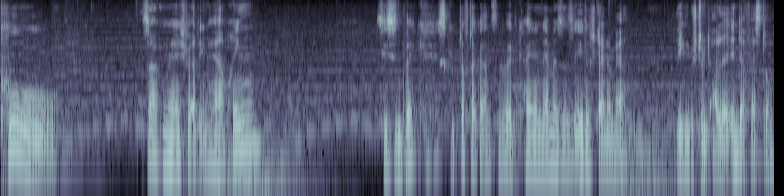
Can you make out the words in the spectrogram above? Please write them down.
Puh. Sag mir, ich werde ihn herbringen. Sie sind weg. Es gibt auf der ganzen Welt keine Nemesis-Edelsteine mehr. Liegen bestimmt alle in der Festung.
